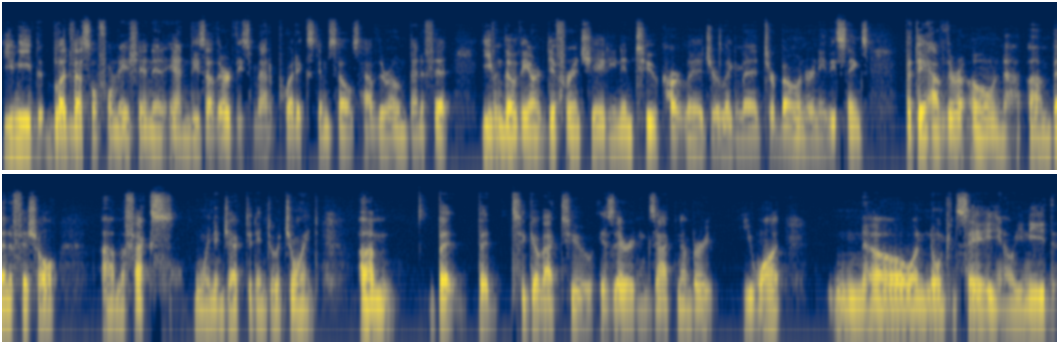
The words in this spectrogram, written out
You need blood vessel formation and, and these other these hematopoietic stem cells have their own benefit, even though they aren't differentiating into cartilage or ligament or bone or any of these things, but they have their own um, beneficial um, effects when injected into a joint. Um, but but to go back to, is there an exact number you want? No, and no one can say you know you need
